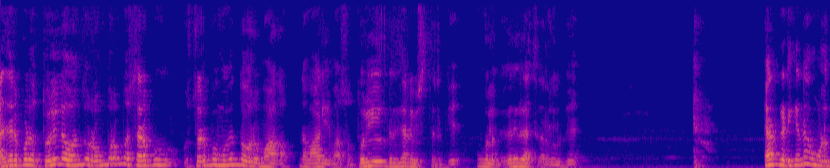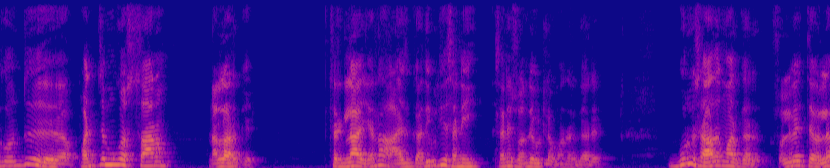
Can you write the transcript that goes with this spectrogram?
அதே போல் தொழிலை வந்து ரொம்ப ரொம்ப சிறப்பு சிறப்பு மிகுந்த ஒரு மாதம். இந்த மார்கழி மாதம். தொழில் ரீதியான விஷயத்திற்கு உங்களுக்கு கன்னிராசிக்காரர்களுக்கு ஏன்னு கேட்டிங்கன்னா உங்களுக்கு வந்து பஞ்சமுக ஸ்தானம் நல்லாயிருக்கு சரிங்களா? ஏன்னா அதுக்கு அதிபதி சனி. சனி சொந்த வீட்டில் உட்காந்துருக்காரு குரு சாதகமாக இருக்கார். சொல்லவே தேவையில்ல.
